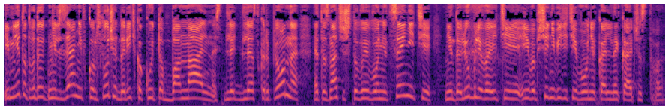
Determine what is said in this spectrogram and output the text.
И мне тут выдают, нельзя ни в коем случае дарить какую-то банальность. Для, для Скорпиона это значит, что вы его не цените, недолюбливаете и вообще не видите его уникальные качества.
